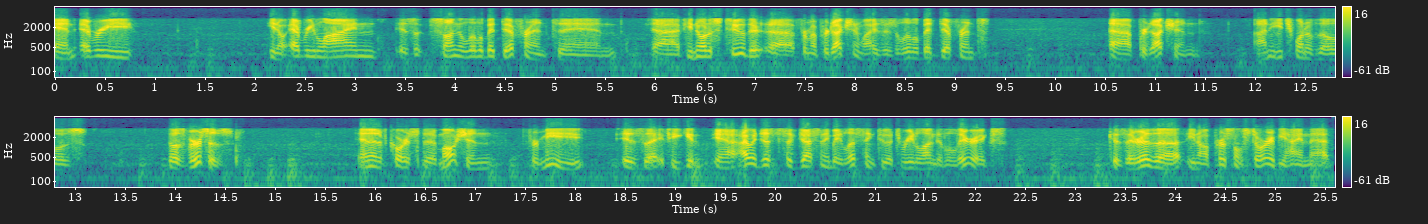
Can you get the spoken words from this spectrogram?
and every you know every line is sung a little bit different. And uh, if you notice too, there, uh, from a production wise, there's a little bit different uh, production on each one of those those verses. And then of course the emotion for me is that if you can, yeah, I would just suggest anybody listening to it to read along to the lyrics because there is a you know a personal story behind that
